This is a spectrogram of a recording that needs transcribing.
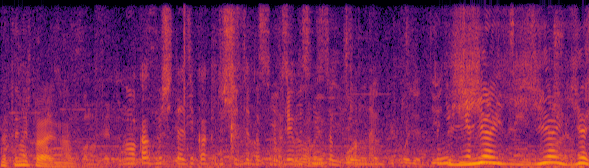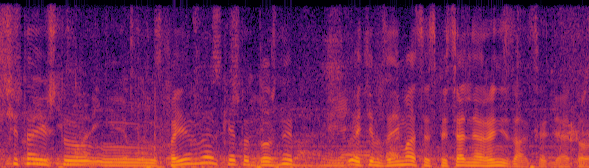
Это неправильно. Ну а как вы считаете, как решить эту проблему с незаконной? Я, я, я считаю, что э, фейерверки это должны этим заниматься специальные организации для этого.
